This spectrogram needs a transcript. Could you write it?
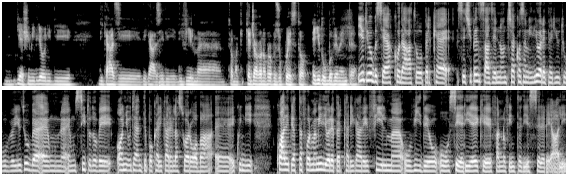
10 milioni di di casi di, casi di, di film insomma, che, che, giocano proprio su questo e YouTube ovviamente. YouTube si è accodato perché se ci pensate non c'è cosa migliore per YouTube. YouTube è un, è un sito dove ogni utente può caricare la sua roba eh, e quindi quale piattaforma migliore per caricare film o video o serie che fanno finta di essere reali.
